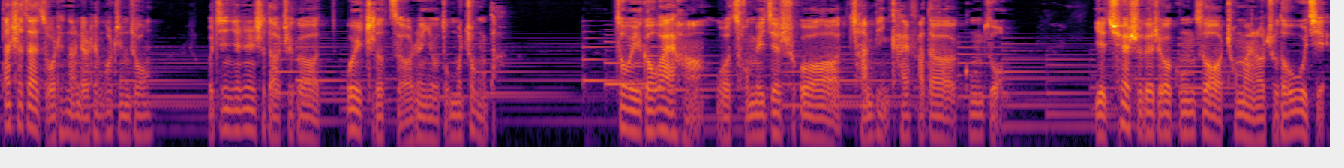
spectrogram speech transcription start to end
但是在昨天的聊天过程中，我渐渐认识到这个位置的责任有多么重大。作为一个外行，我从没接触过产品开发的工作，也确实对这个工作充满了诸多误解。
